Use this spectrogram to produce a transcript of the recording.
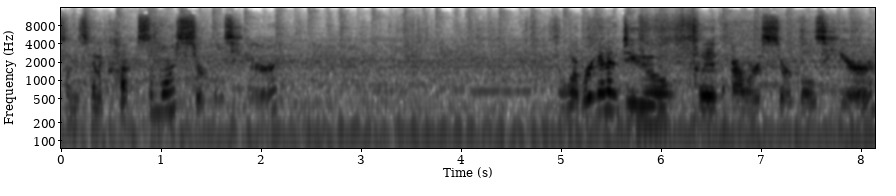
So I'm just gonna cut some more circles here. So what we're gonna do with our circles here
